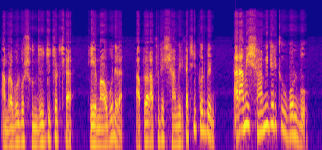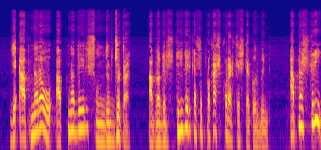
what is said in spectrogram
আমরা বলব সৌন্দর্য চর্চা। হে মা বোনেরা, আপনারা আপনাদের স্বামীর কাছেই করবেন। আর আমি স্বামীদেরকেও বলব যে আপনারাও আপনাদের সৌন্দর্যটা আপনাদের স্ত্রীদের কাছে প্রকাশ করার চেষ্টা করবেন। আপনার স্ত্রী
